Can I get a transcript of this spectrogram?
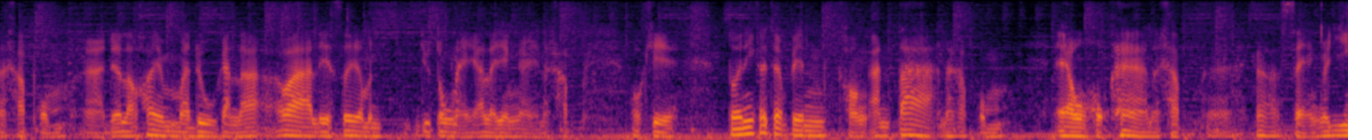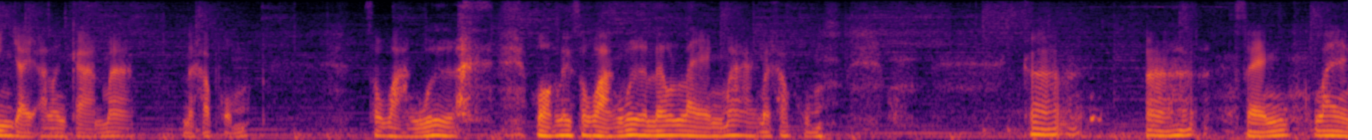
นะครับผมเดี๋ยวเราค่อยมาดูกันแล้วว่าเลเซอร์มันอยู่ตรงไหนอะไรยังไงนะครับ โอเค ตัวนี้ก็จะเป็นของอันต้านะครับผม L65 นะครับก็แสงก็ยิ่งใหญ่อลังการมากนะครับผม สว่างเวอร์ บอกเลยสว่างเวอร์แล้วแรงมากนะครับผมก็แสงแรง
